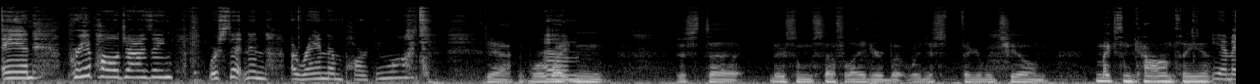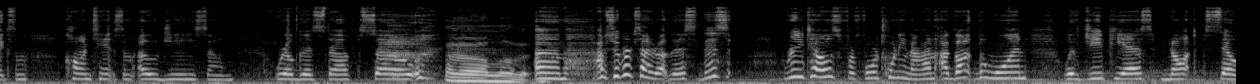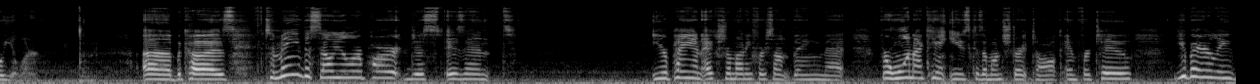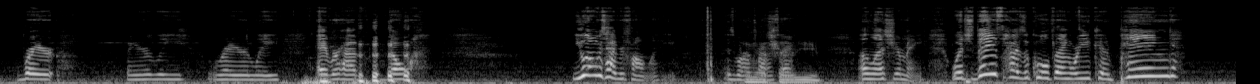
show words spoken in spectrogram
And pre-apologizing, we're sitting in a random parking lot. Yeah, we're Um, waiting just to do some stuff later, but we just figured we'd chill and make some content. yeah, make some content, some OG, some real good stuff. So Oh, I love it. Um, I'm super excited about this. This retails for $4.29. I got the one with GPS, not cellular. Uh, because to me, the cellular part just isn't. You're paying extra money for something that, for one, I can't use because I'm on straight talk, and for two, you barely, rare, barely, rarely ever have. don't. You always have your phone with you. Is what I'm Unless trying to say you. unless you're me. Which this has a cool thing where you can ping,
